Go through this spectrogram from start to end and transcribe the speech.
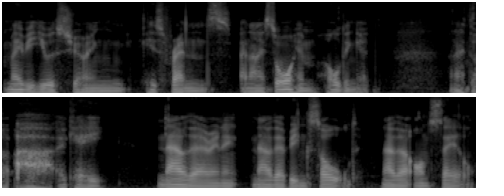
maybe he was showing his friends and I saw him holding it and I thought, ah, okay, now they're in it, now they're being sold, now they're on sale.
